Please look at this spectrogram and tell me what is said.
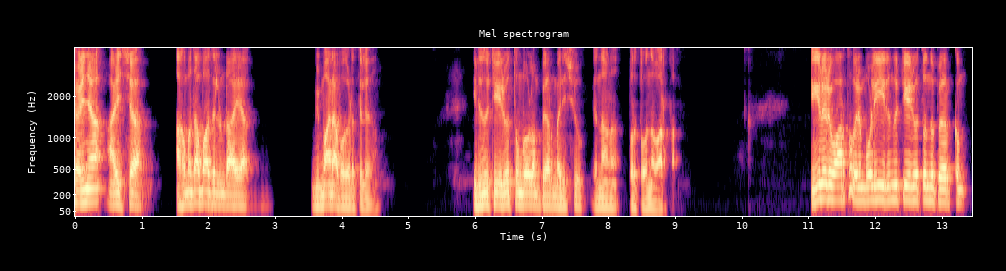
കഴിഞ്ഞ ആഴ്ച അഹമ്മദാബാദിലുണ്ടായ വിമാനാപകടത്തിൽ ഇരുന്നൂറ്റി എഴുപത്തൊമ്പതോളം പേർ മരിച്ചു എന്നാണ് പുറത്തു വന്ന വാർത്ത. ഇങ്ങനൊരു വാർത്ത വരുമ്പോൾ ഈ ഇരുന്നൂറ്റി എഴുപത്തൊന്ന് പേർക്കും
